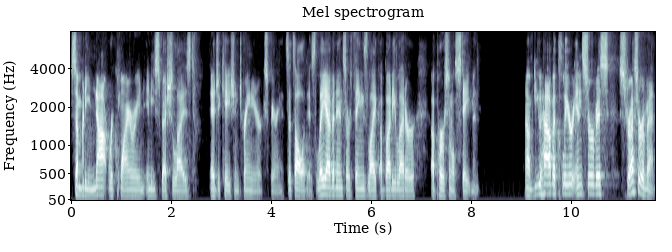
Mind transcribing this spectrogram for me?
somebody not requiring any specialized education, training, or experience. That's all it is. Lay evidence are things like a buddy letter, a personal statement. Um, do you have a clear in service stressor event?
